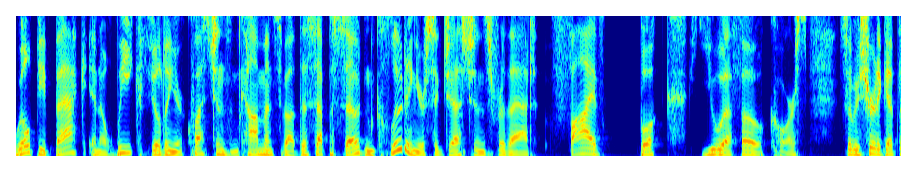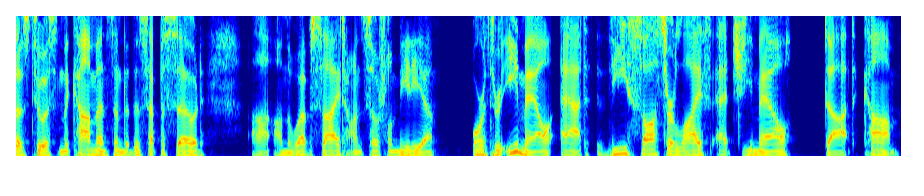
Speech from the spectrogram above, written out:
We'll be back in a week fielding your questions and comments about this episode, including your suggestions for that five book UFO course. So be sure to get those to us in the comments under this episode uh, on the website, on social media, or through email at thesaucerlife at gmail.com.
